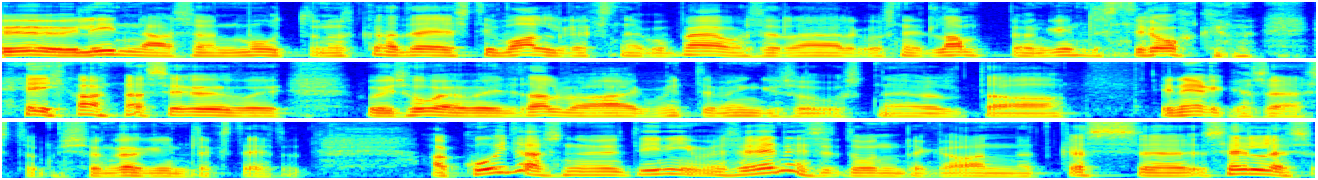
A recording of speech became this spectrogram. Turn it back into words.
öölinnas on muutunud ka täiesti valgeks nagu päevasel ajal, kus neid lampe on kindlasti rohkem, ei anna see öö või, või suve või talveaeg mitte mingisugust nii-öelda energiasäästu, mis on ka kindlaks tehtud. aga kuidas nüüd inimese enesetundega on, et kas selles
